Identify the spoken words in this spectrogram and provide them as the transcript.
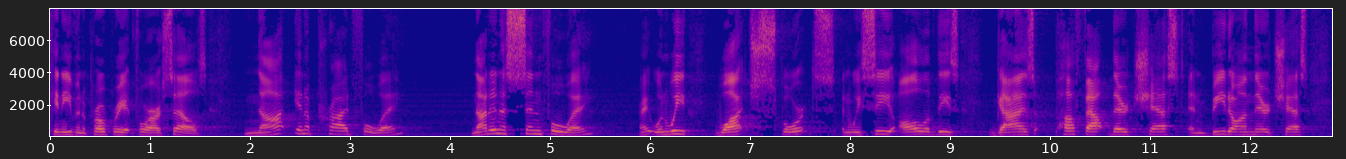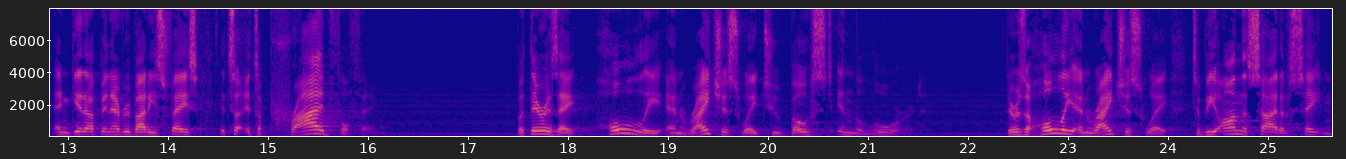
can even appropriate for ourselves, not in a prideful way, not in a sinful way, Right? When we watch sports and we see all of these guys puff out their chest and beat on their chest and get up in everybody's face, it's a, it's a prideful thing. But there is a holy and righteous way to boast in the Lord. There is a holy and righteous way to be on the side of Satan.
